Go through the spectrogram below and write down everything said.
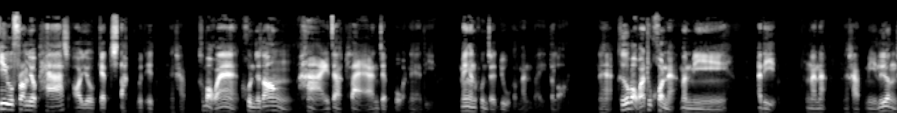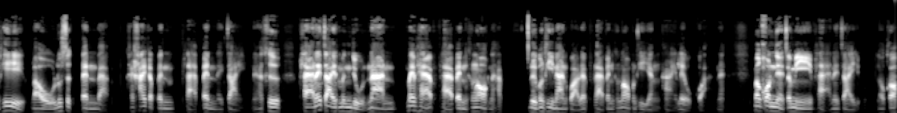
heal from your past or you get stuck with it นะครับเขาบอกว่าคุณจะต้องหายจากแผลเจ็บปวดในอดีต ไม่งั้นคุณจะอยู่กับมันไปตลอด นะฮะคือเขาบอกว่าทุกคนน่ะมันมีอดีตทั้งนั้นอะนะครับ มีเรื่องที่เรารู้สึกเป็นแบบคล้ายๆ กับเป็นแผลเป็นในใจนะคือ แผลในใจมันอยู่นานไม่แพ้แผลเป็นข้างนอกนะครับ หรือบางทีนานกว่าด้วยแผลเป็นข้างนอกบางทียังหายเร็วกว่านะบางคนเนี่ยจะมีแผลในใจอยู่ แล้วก็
